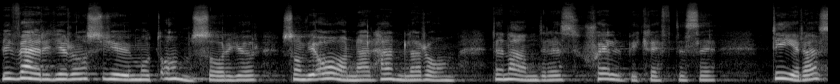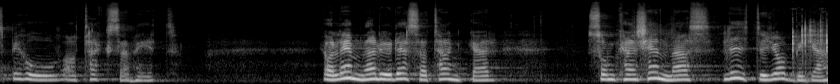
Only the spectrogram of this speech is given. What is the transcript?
Vi värjer oss ju mot omsorger som vi anar handlar om den andres självbekräftelse, deras behov av tacksamhet. Jag lämnar nu dessa tankar som kan kännas lite jobbiga.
